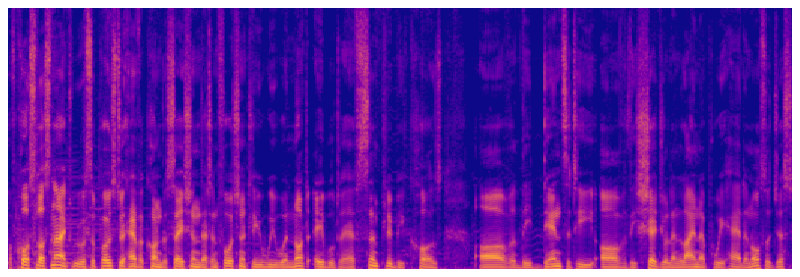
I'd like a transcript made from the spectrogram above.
Of course, last night we were supposed to have a conversation that unfortunately we were not able to have simply because of the density of the schedule and lineup we had, and also just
